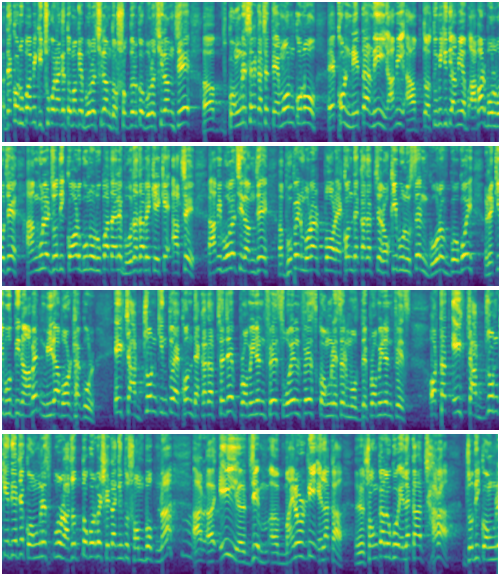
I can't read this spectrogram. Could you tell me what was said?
দেখো রূপা, আমি কিছুক্ষণ আগে তোমাকে বলেছিলাম দর্শকদেরকে বলেছিলাম যে কংগ্রেসের কাছে তেমন কোনো এখন নেতা নেই। আমি তুমি যদি আমি আবার বলব যে আঙ্গুলের যদি কর গুণ রূপা, তাহলে বোঝা যাবে কে কে আছে। আমি বলেছিলাম যে, ভূপেন বোরার পর এখন দেখা যাচ্ছে রকিবুল হোসেন, গৌরব গগৈ রেকিবউদ্দিন আহমেদ, মীরা বর ঠাকুর এই চারজন কিন্তু এখন দেখা যাচ্ছে যে প্রমিনেন্ট ফেস ওয়েল ফেস কংগ্রেসের মধ্যে প্রমিনেন্ট ফেস অর্থাৎ এই চারজনকে দিয়ে যে কংগ্রেস পুরো রাজত্ব করবে, সেটা কিন্তু সম্ভব না। আর এই যে মাইনরিটি এলাকা সংখ্যালঘু এলাকা ছাড়া যদি কংগ্রেস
